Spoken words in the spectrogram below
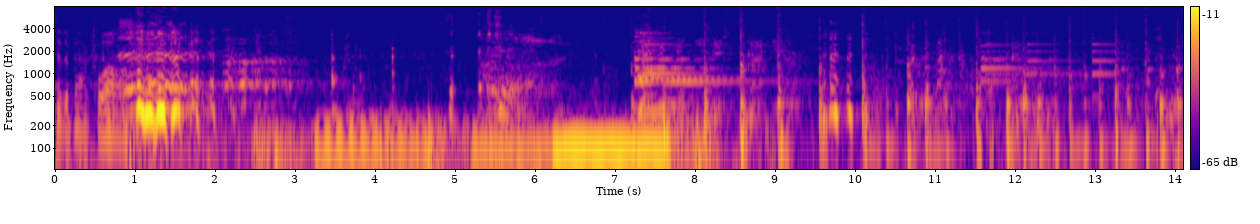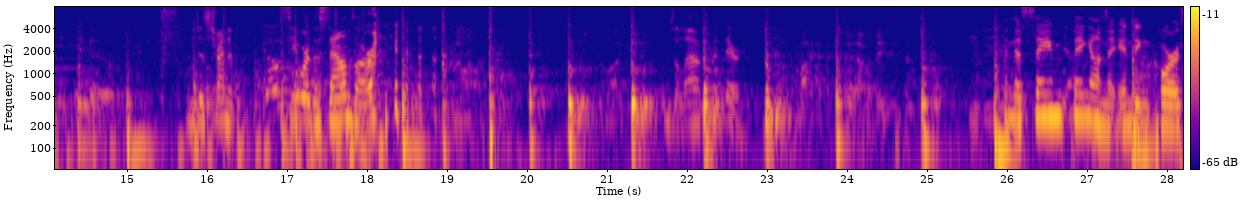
to the back wall. I'm just trying to see where the sounds are. Same thing on the ending chorus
